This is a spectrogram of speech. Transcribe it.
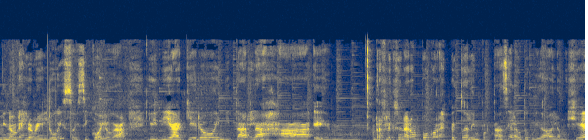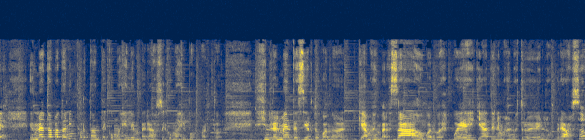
mi nombre es Lorraine Lewis, soy psicóloga y hoy día quiero invitarlas a em, reflexionar un poco respecto de la importancia del autocuidado de la mujer en una etapa tan importante como es el embarazo y como es el posparto. Generalmente, cierto, cuando quedamos embarazadas o cuando después ya tenemos a nuestro bebé en los brazos,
